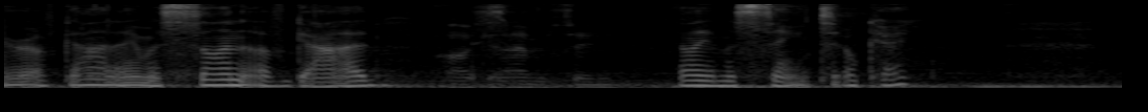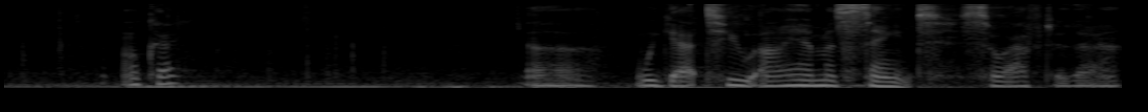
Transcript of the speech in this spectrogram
heir of God. I am a son of God. I am a saint. Okay. Okay. Uh, we got to. I am a saint. So after that.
